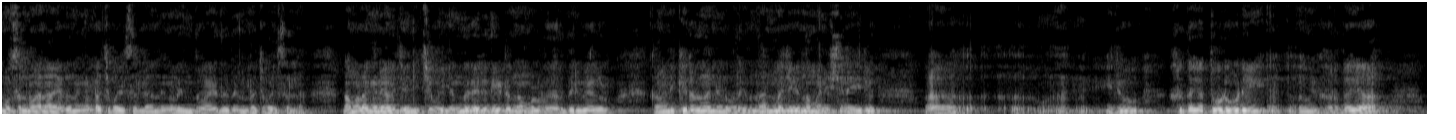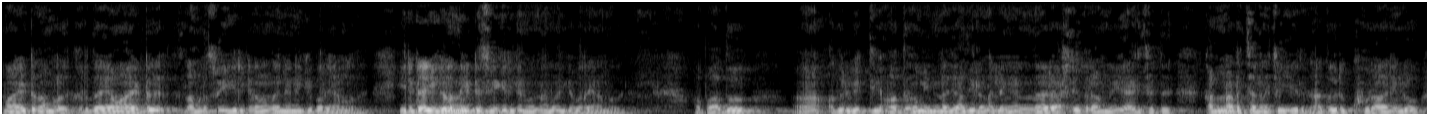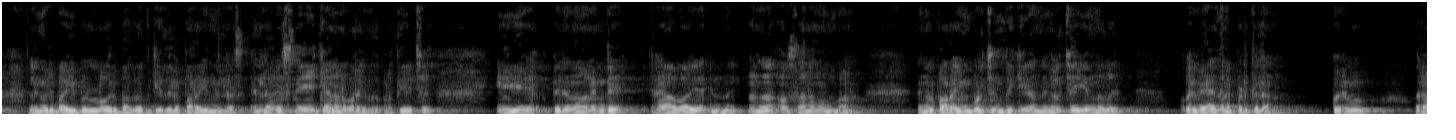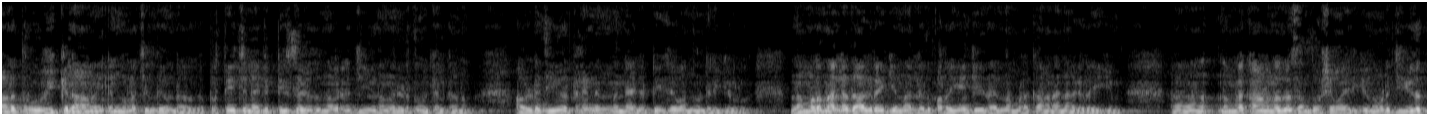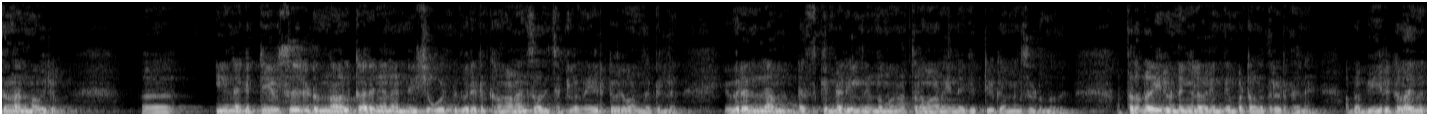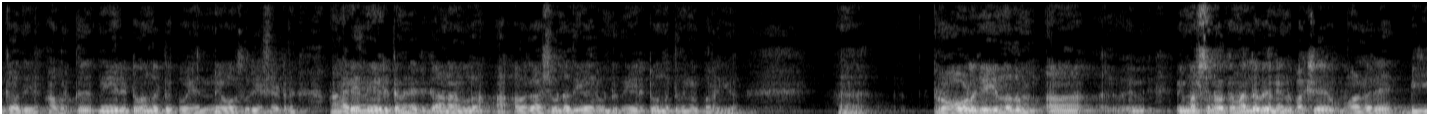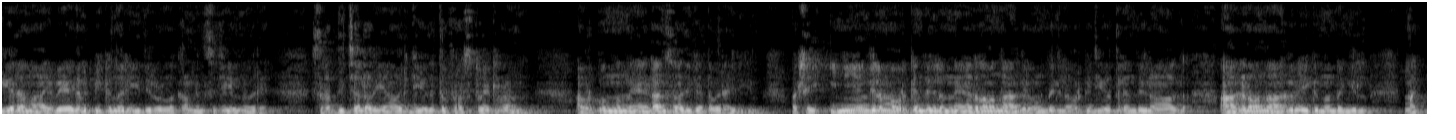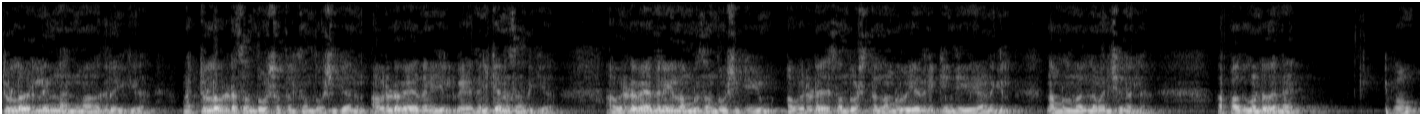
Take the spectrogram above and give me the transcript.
മുസൽമാനായത് നിങ്ങളുടെ ചോയ്സ് അല്ല നിങ്ങൾ ഹിന്ദു ആയത് നിങ്ങളുടെ ചോയ്സ് അല്ല. നമ്മളെങ്ങനെയോ ജനിച്ചു പോയി. എന്ന് കരുതിയിട്ട് നമ്മൾ വേർതിരിവുകൾ കാണിക്കരുത് തന്നെയാണ് പറയുന്നത്. നന്മ ചെയ്യുന്ന മനുഷ്യനെ ഇരു ഇരു ഹൃദയത്തോടുകൂടി ഹൃദയമായിട്ട് നമ്മൾ ഹൃദയമായിട്ട് നമ്മൾ സ്വീകരിക്കണമെന്ന് തന്നെ എനിക്ക് പറയാനുള്ളത്. ഇരു കൈകളും നീട്ടി സ്വീകരിക്കണമെന്നാണ് എനിക്ക് പറയാനുള്ളത്. അപ്പോൾ അത് അതൊരു വ്യക്തി. അദ്ദേഹം ഇന്ന ജാതിയിലാണ്. അല്ലെങ്കിൽ ഇന്ന രാഷ്ട്രീയത്തിലാണെന്ന് വിചാരിച്ചിട്ട് കണ്ണടച്ച് അങ്ങനെ ചെയ്യരുത്. അതൊരു ഖുറാനിലോ അല്ലെങ്കിൽ ഒരു ബൈബിളിലോ ഒരു ഭഗവത്ഗീതയിലോ പറയുന്നില്ല. എല്ലാവരെയും സ്നേഹിക്കാനാണ് പറയുന്നത്. പ്രത്യേകിച്ച് ഈ പെരുന്നാളിന്റെ രാവായ ഇന്ന് ഇന്ന് അവസാന നോമ്പാണ്. നിങ്ങൾ പറയുമ്പോൾ ചിന്തിക്കുക. നിങ്ങൾ ചെയ്യുന്നത് ഒരു വേദനപ്പെടുത്തലാണ്. ഒരു ഒരാളെ ദ്രോഹിക്കലാണ് എന്നുള്ള ചിന്തയുണ്ടാവുക. പ്രത്യേകിച്ച് നെഗറ്റീവ്സ് എഴുതുന്നവരുടെ ജീവിതം തന്നെ എടുത്തു നോക്കിയാൽ കാണാം. അവരുടെ ജീവിതത്തിൽ നിന്ന് നെഗറ്റീവ്സ് വന്നുകൊണ്ടിരിക്കുകയുള്ളൂ. നമ്മൾ നല്ലത് ആഗ്രഹിക്കും നല്ലത് പറയുകയും ചെയ്താൽ നമ്മളെ കാണാൻ ആഗ്രഹിക്കും. നമ്മളെ കാണുന്നത് സന്തോഷമായിരിക്കും. നമ്മുടെ ജീവിതത്തിൽ നന്മ വരും. ഈ നെഗറ്റീവ്സ് ഇടുന്ന ആൾക്കാരെ ഞാൻ അന്വേഷിച്ചു പോയിട്ടുണ്ട്. ഇതുവരെയായിട്ട് കാണാൻ സാധിച്ചിട്ടില്ല. നേരിട്ട് ഇവർ വന്നിട്ടില്ല. ഇവരെല്ലാം ഡെസ്കിന്റെ അടിയിൽ നിന്ന് മാത്രമാണ് ഈ നെഗറ്റീവ് കമന്റ്സ് ഇടുന്നത്. അത്ര ധൈര്യം ഉണ്ടെങ്കിൽ അവർ ഇന്ത്യൻ പട്ടാളത്തിലെടുത്ത് തന്നെ അപ്പൊ ഭീരുക്കളായി നിൽക്കാതെ അവർക്ക് നേരിട്ട് വന്നിട്ട് ഇപ്പോൾ എന്നെയോ സുരേഷ് ഏട്ടന് ആരെയും നേരിട്ട് നിങ്ങൾക്ക് കാണാനുള്ള അവകാശമുണ്ട് അധികാരമുണ്ട്. നേരിട്ട് വന്നിട്ട് നിങ്ങൾ പറയുക. ട്രോൾ ചെയ്യുന്നതും വിമർശനമൊക്കെ നല്ലത് തന്നെയാണ്. പക്ഷേ വളരെ ഭീകരമായ വേദനിപ്പിക്കുന്ന രീതിയിലുള്ള കമന്റ്സ് ചെയ്യുന്നവരെ ശ്രദ്ധിച്ചാൽ അറിയാം അവർ ജീവിതത്തിൽ ഫ്രസ്ട്രേറ്റഡ് ആണ്. അവർക്കൊന്നും നേടാൻ സാധിക്കാത്തവരായിരിക്കും. പക്ഷെ ഇനിയെങ്കിലും അവർക്ക് എന്തെങ്കിലും നേടണമെന്ന് ആഗ്രഹമുണ്ടെങ്കിൽ അവർക്ക് ജീവിതത്തിൽ എന്തെങ്കിലും ആക- ആകണമെന്ന് ആഗ്രഹിക്കുന്നുണ്ടെങ്കിൽ മറ്റുള്ളവരിലെയും നന്മ ആഗ്രഹിക്കുക. മറ്റുള്ളവരുടെ സന്തോഷത്തിൽ സന്തോഷിക്കാനും അവരുടെ വേദനയിൽ വേദനിക്കാനും സാധിക്കുക. അവരുടെ വേദനയിൽ നമ്മൾ സന്തോഷിക്കുകയും അവരുടെ സന്തോഷത്തിൽ നമ്മൾ വേദനിക്കുകയും ചെയ്യുകയാണെങ്കിൽ നമ്മൾ നല്ല മനുഷ്യനല്ല. അപ്പൊ അതുകൊണ്ട് തന്നെ ഇപ്പോ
